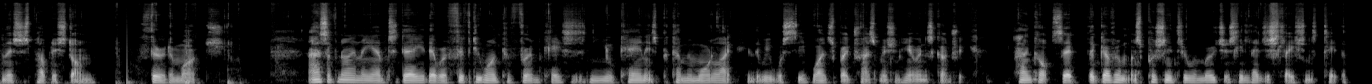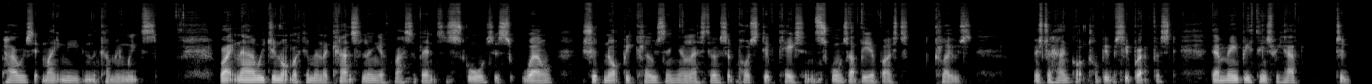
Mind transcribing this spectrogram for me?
and this is published on 3rd of March, as of 9am today, there were 51 confirmed cases in the UK, and it's becoming more likely that we will see widespread transmission here in this country. Hancock said the government was pushing through emergency legislation to take the powers it might need in the coming weeks. Right now, we do not recommend the cancelling of mass events in schools as well should not be closing unless there is a positive case and schools have the advice to close. Mr. Hancock told BBC Breakfast, There may be things we have to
